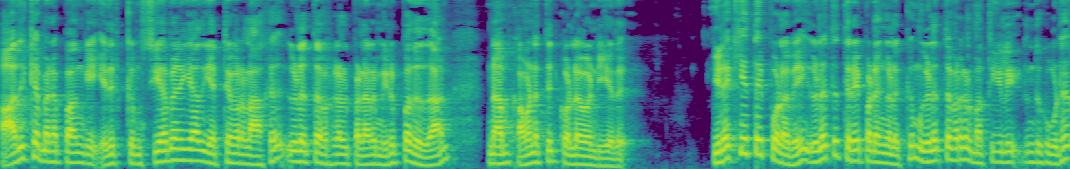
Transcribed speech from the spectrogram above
ஆதிக்க மனப்பாங்கை எதிர்க்கும் சுயமரியாதையற்றவர்களாக இழுத்தவர்கள் பலரும் இருப்பதுதான் நாம் கவனத்தில் கொள்ள வேண்டியது. இலக்கியத்தைப் போலவே இழத்து திரைப்படங்களுக்கும் இழத்தவர்கள் மத்தியில் இருந்து கூட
